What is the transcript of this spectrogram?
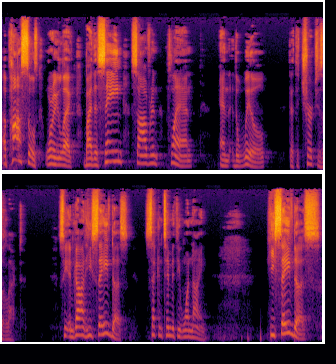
apostles were elect by the same sovereign plan and the will that the church is elect. See, in God, He saved us. 2 Timothy 1 9. He saved us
